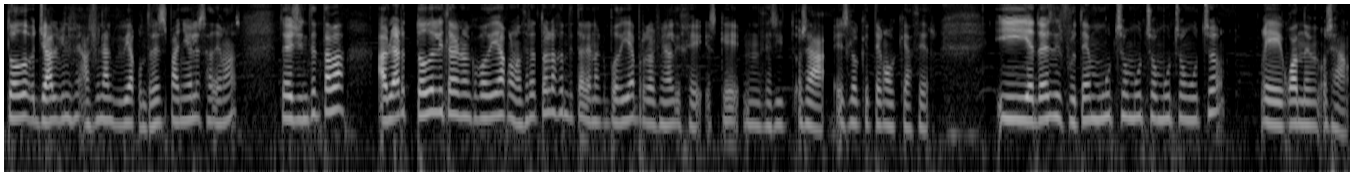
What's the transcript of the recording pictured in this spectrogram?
todo. Yo al, al final vivía con tres españoles además. Entonces yo intentaba hablar todo el italiano que podía, conocer a toda la gente italiana que podía, porque al final dije, es que necesito, o sea, es lo que tengo que hacer. Y entonces disfruté mucho, mucho, mucho, mucho. eh, cuando, o sea,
